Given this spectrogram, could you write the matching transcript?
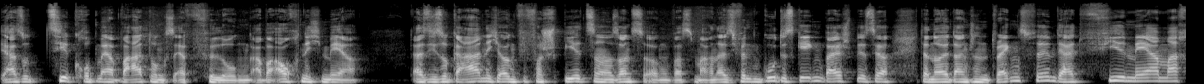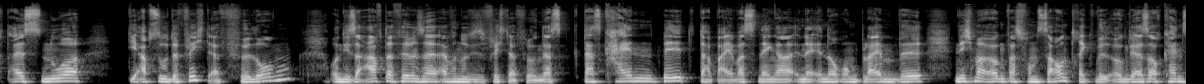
ja, so Zielgruppenerwartungserfüllung, aber auch nicht mehr. Also die so gar nicht irgendwie verspielt sind oder sonst irgendwas machen. Also ich finde, ein gutes Gegenbeispiel ist ja der neue Dungeons Dragons Film, der halt viel mehr macht als nur die absolute Pflichterfüllung. Und diese Afterfilme sind halt einfach nur diese Pflichterfüllung. Da ist, da ist kein Bild dabei, was länger in Erinnerung bleiben will. Nicht mal irgendwas vom Soundtrack will irgendwie. Ist auch kein,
